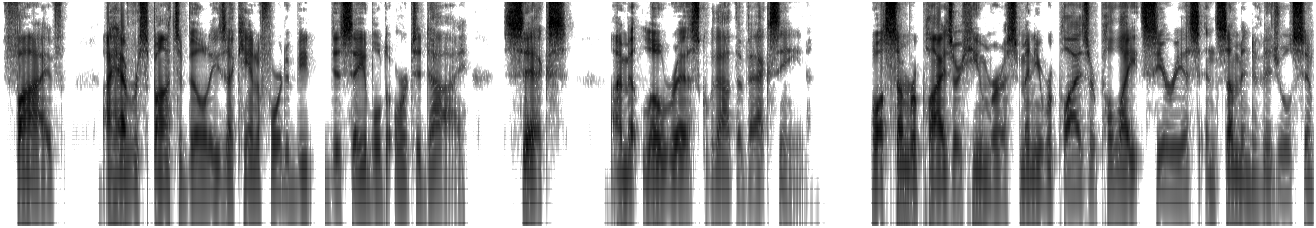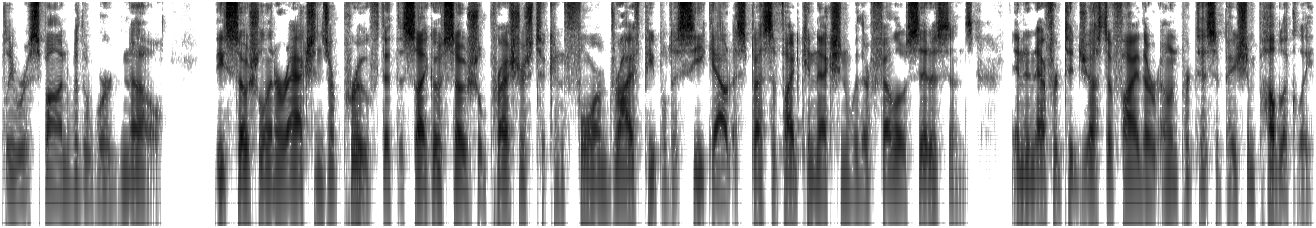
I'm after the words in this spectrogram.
Five, I have responsibilities. I can't afford to be disabled or to die. Six, I'm at low risk without the vaccine. While some replies are humorous, many replies are polite, serious, and some individuals simply respond with the word no. These social interactions are proof that the psychosocial pressures to conform drive people to seek out a specified connection with their fellow citizens in an effort to justify their own participation publicly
